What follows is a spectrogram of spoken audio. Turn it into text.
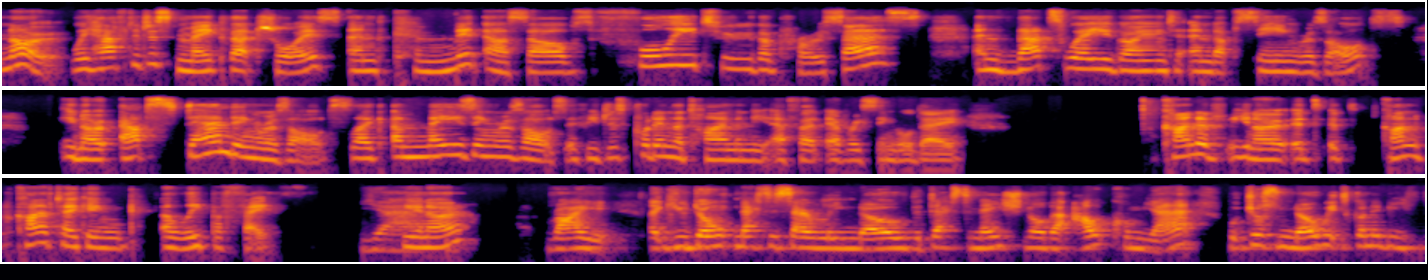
no, we have to just make that choice and commit ourselves fully to the process. And that's where you're going to end up seeing results, you know, outstanding results, like amazing results, if you just put in the time and the effort every single day. Kind of, you know, it's it's kind of kind of taking a leap of faith. Yeah. You know? Right. Like you don't necessarily know the destination or the outcome yet, but just know it's going to be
